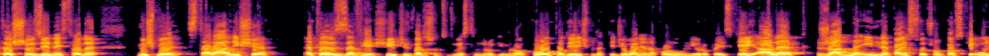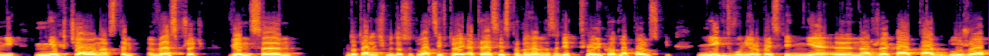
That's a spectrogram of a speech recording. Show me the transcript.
też z jednej strony myśmy starali się ETS zawiesić w 2022 roku. Podjęliśmy takie działania na polu Unii Europejskiej, ale żadne inne państwo członkowskie Unii nie chciało nas tym wesprzeć. Więc dotarliśmy do sytuacji, w której ETS jest problemem w zasadzie tylko dla Polski. Nikt w Unii Europejskiej nie e, narzeka tak dużo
